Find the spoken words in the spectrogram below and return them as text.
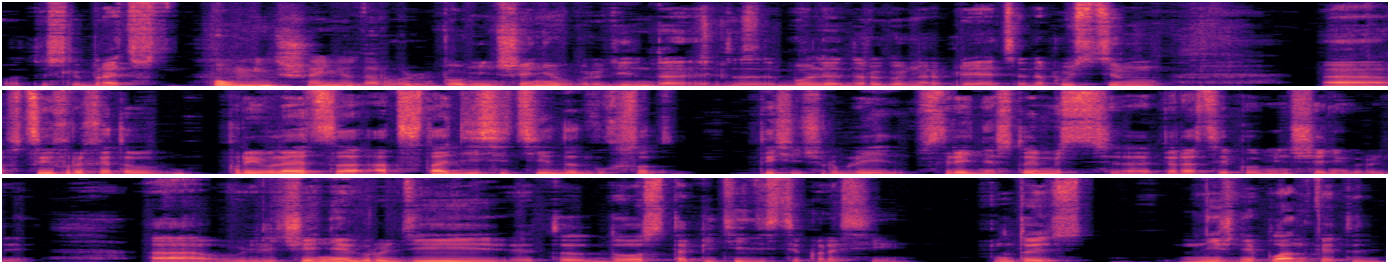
Вот если брать По уменьшению дороже? по уменьшению в груди, да, это более дорогое мероприятие. Допустим, э, в цифрах это проявляется от 110 до 200 тысяч рублей средняя стоимость операции по уменьшению груди. А увеличение груди это до 150 по России. Ну, то есть нижняя планка это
